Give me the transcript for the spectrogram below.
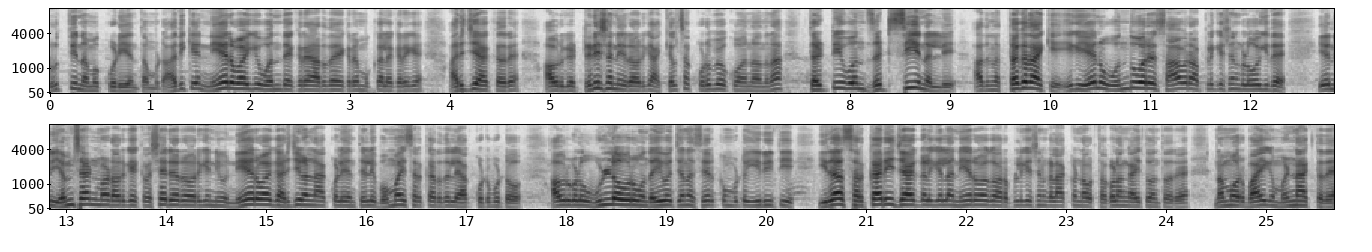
ವೃತ್ತಿ ನಮಗೆ ಕೊಡಿ ಅಂತ ಅಂದ್ಬಿಟ್ಟು. ಅದಕ್ಕೆ ನೇರವಾಗಿ ಒಂದು ಎಕರೆ, ಅರ್ಧ ಎಕರೆ, ಮುಕ್ಕಾಲು ಎಕರೆಗೆ ಅರ್ಜಿ ಹಾಕಿದ್ರೆ ಅವರಿಗೆ ಟ್ರೆಡಿಷನ್ ಇರೋರಿಗೆ ಆ ಕೆಲಸ ಕೊಡಬೇಕು ಅನ್ನೋದನ್ನು ತರ್ಟಿ ಒನ್ ಝಡ್ ಸಿನಲ್ಲಿ ಅದನ್ನು ತೆಗೆದಾಕಿ, ಈಗ ಏನು ಒಂದೂವರೆ ಸಾವಿರ ಅಪ್ಲಿಕೇಶನ್ಗಳು ಹೋಗಿದೆ. ಏನು ಎಂ ಸ್ಯಾಂಡ್ ಮಾಡೋರಿಗೆ, ಕ್ರಷರ್ ಇರೋರಿಗೆ ನೀವು ನೇರವಾಗಿ ಅರ್ಜಿಗಳನ್ನ ಹಾಕ್ಕೊಳ್ಳಿ ಅಂತೇಳಿ ಬೊಮ್ಮಾಯಿ ಸರ್ಕಾರದಲ್ಲಿ ಹಾಕಿ ಕೊಟ್ಬಿಟ್ಟು ಅವರುಗಳು ಉಳ್ಳವರು ಒಂದು ಐವತ್ತು ಜನ ಸೇರ್ಕೊಂಡ್ಬಿಟ್ಟು ಈ ರೀತಿ ಇರೋ ಸರ್ಕಾರಿ ಜಾಗಗಳಿಗೆಲ್ಲ ನೇರವಾಗಿ ಅವ್ರ ಅಪ್ಲಿಕೇಶನ್ಗಳು ಹಾಕ್ಕೊಂಡು ಅವ್ರು ತಗೊಳಂಗಾಯ್ತು ಅಂತಂದರೆ ನಮ್ಮವ್ರ ಬಾಯಿಗೆ ಮಣ್ಣಾಗ್ತದೆ.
